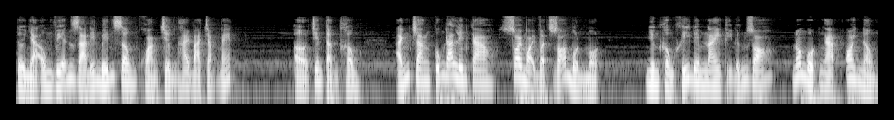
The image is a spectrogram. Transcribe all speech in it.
Từ nhà ông Viễn ra đến bến sông khoảng chừng hai ba trăm mét. Ở trên tầng không, ánh trăng cũng đã lên cao, soi mọi vật rõ mồn một. Nhưng không khí đêm nay thì đứng gió, nó ngột ngạt oi nồng,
